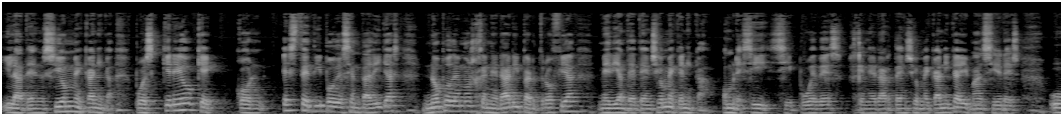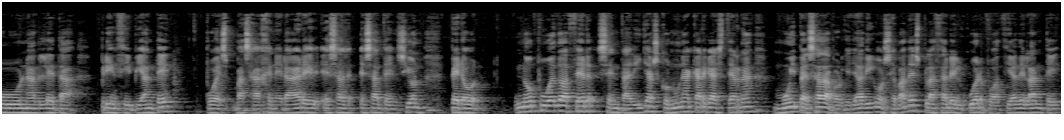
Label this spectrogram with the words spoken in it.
y la tensión mecánica, pues creo que con este tipo de sentadillas no podemos generar hipertrofia mediante tensión mecánica. Hombre, sí, sí puedes generar tensión mecánica y más si eres un atleta principiante, pues vas a generar esa, esa tensión, pero no puedo hacer sentadillas con una carga externa muy pesada porque ya digo, se va a desplazar el cuerpo hacia adelante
